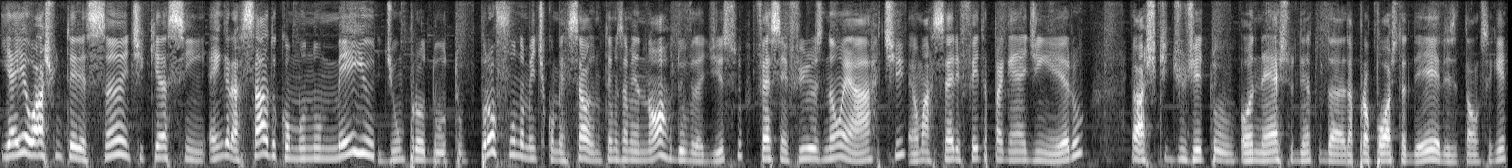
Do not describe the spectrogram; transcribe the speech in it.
E aí eu acho interessante que assim, é engraçado como no meio de um produto profundamente comercial, não temos a menor dúvida disso. Fast and Furious não é arte, é uma série feita pra ganhar dinheiro. Eu acho que de um jeito honesto dentro da, da proposta deles e tal, não sei o quê.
